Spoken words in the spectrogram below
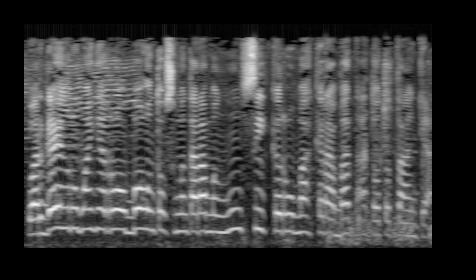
Warga yang rumahnya roboh untuk sementara mengungsi ke rumah kerabat atau tetangga.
